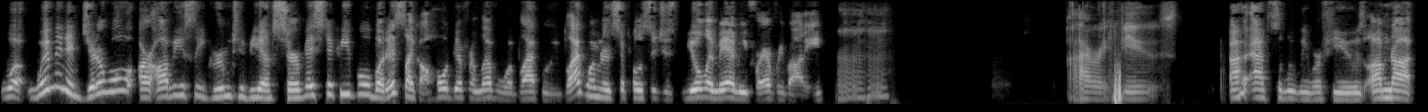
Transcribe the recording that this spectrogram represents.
what women in general are obviously groomed to be of service to people, but it's like a whole different level with black women. Black women are supposed to just mule and mammy for everybody. Mm-hmm. I refuse. I absolutely refuse. I'm not.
